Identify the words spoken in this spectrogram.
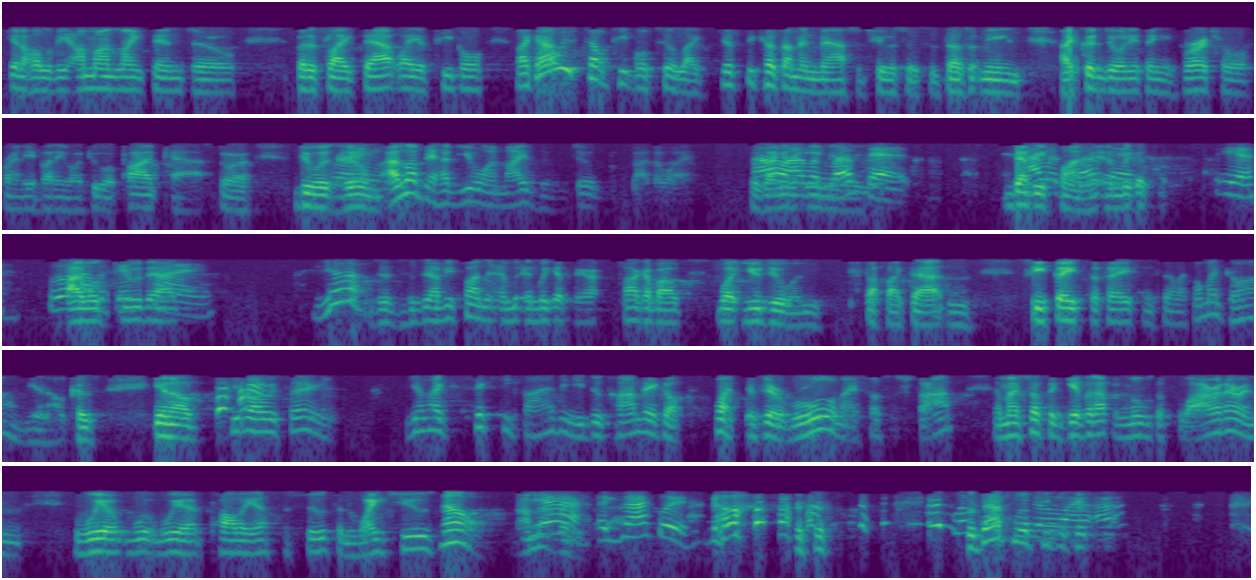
get a hold of me. I'm on LinkedIn too. But it's like that way if people like I always tell people too, like just because I'm in Massachusetts, it doesn't mean I couldn't do anything virtual for anybody or do a podcast or do a right. Zoom. I'd love to have you on my Zoom too, by the way. Oh, I would love you. that. That'd be fun. And that. we could yeah. We'll I will do that. Time. Yeah, that'd be fun, and, and we get to talk about what you do and stuff like that, and see face to face and say like, oh my god, you know, because you know people always say you're like 65 and you do comedy. I go, what? Is there a rule? Am I supposed to stop? Am I supposed to give it up and move to Florida and wear wear polyester suits and white shoes? No, I'm yeah, not that. exactly. No. So that's what know, people could- I, I,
